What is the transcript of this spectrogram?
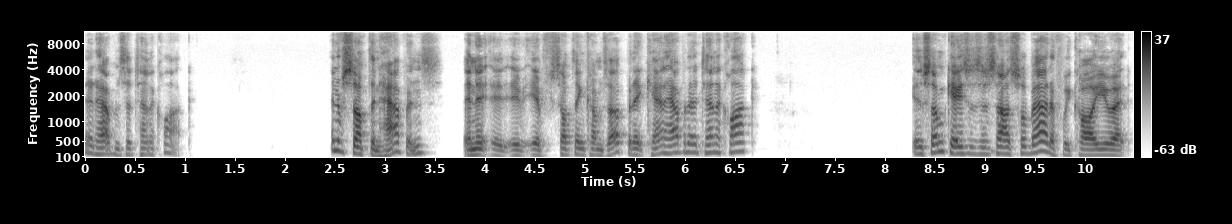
it happens at 10 o'clock. And if something happens, and it, it, if something comes up and it can't happen at 10 o'clock, in some cases, it's not so bad if we call you at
